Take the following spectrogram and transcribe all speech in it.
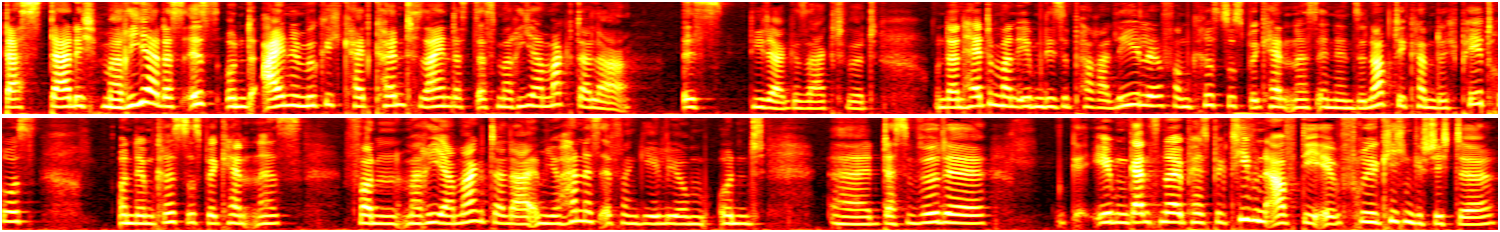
Dass dadurch Maria das ist und eine Möglichkeit könnte sein, dass das Maria Magdala ist, die da gesagt wird. Und dann hätte man eben diese Parallele vom Christusbekenntnis in den Synoptikern durch Petrus und dem Christusbekenntnis von Maria Magdala im Johannesevangelium. Und äh, das würde eben ganz neue Perspektiven auf die frühe Kirchengeschichte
